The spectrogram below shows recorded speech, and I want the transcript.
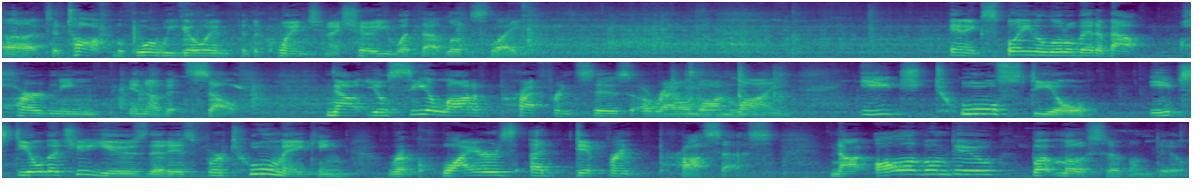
uh, to talk before we go in for the quench and I show you what that looks like and explain a little bit about hardening in of itself. Now, you'll see a lot of preferences around online. Each tool steel, each steel that you use that is for tool making requires a different process. Not all of them do, but most of them do.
